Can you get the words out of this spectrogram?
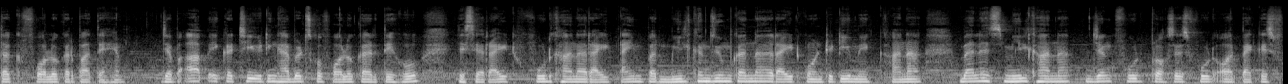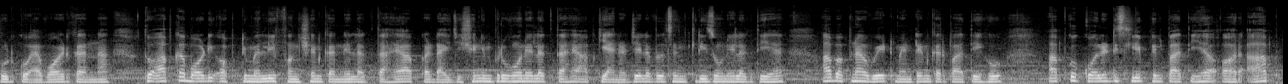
तक फॉलो कर पाते हैं। जब आप एक अच्छी ईटिंग हैबिट्स को फॉलो करते हो, जैसे राइट फ़ूड खाना राइट टाइम पर मील कंज्यूम करना राइट क्वांटिटी में खाना बैलेंस मील खाना जंक फ़ूड प्रोसेस फ़ूड और पैकेज फ़ूड को अवॉइड करना तो आपका बॉडी ऑप्टिमली फ़ंक्शन करने लगता है, आपका डाइजेशन इंप्रूव होने लगता है, आपकी एनर्जी लेवल्स इंक्रीज होने लगती है, आप अपना वेट मेंटेन कर पाते हो, आपको क्वालिटी स्लीप मिल पाती है और आप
